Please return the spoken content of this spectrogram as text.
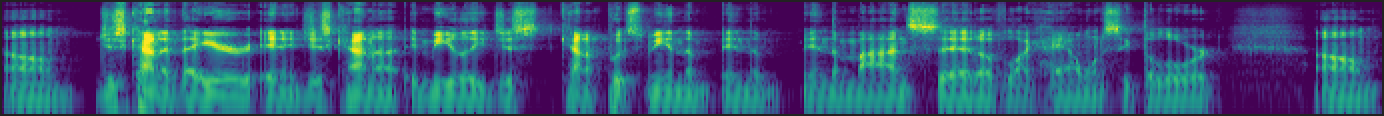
um, just kind of there, and it just kind of immediately just kind of puts me in the in the in the mindset of like, hey, I want to seek the Lord. Um,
